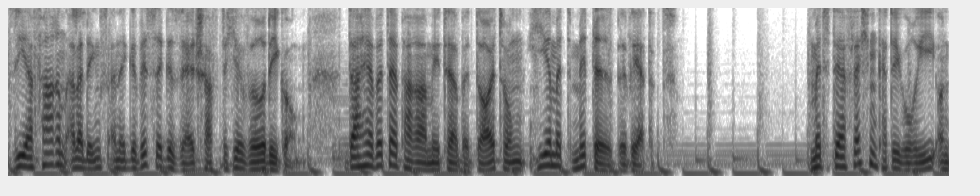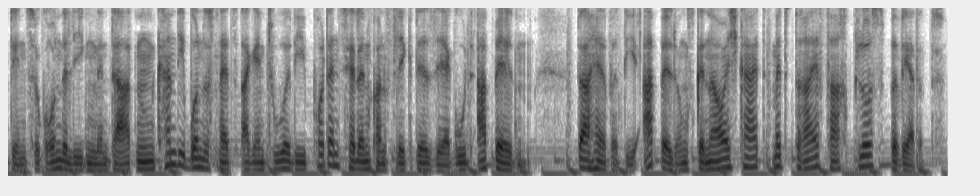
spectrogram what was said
Sie erfahren allerdings eine gewisse gesellschaftliche Würdigung, daher wird der Parameter Bedeutung hier mit Mittel bewertet. Mit der Flächenkategorie und den zugrunde liegenden Daten kann die Bundesnetzagentur die potenziellen Konflikte sehr gut abbilden. Daher wird die Abbildungsgenauigkeit mit Dreifach Plus bewertet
